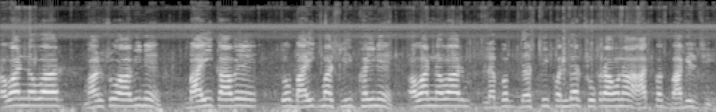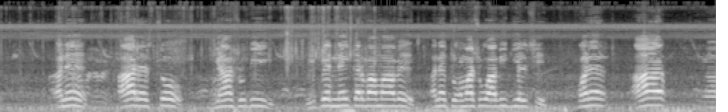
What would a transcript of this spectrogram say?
અવારનવાર માણસો આવીને બાઇક આવે તો બાઇકમાં સ્લીપ ખાઈને અવારનવાર લગભગ દસથી પંદર છોકરાઓના હાથ પગ ભાગેલ છે અને આ રસ્તો જ્યાં સુધી રિપેર નહીં કરવામાં આવે અને ચોમાસું આવી ગયેલ છે પણ આ અ,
